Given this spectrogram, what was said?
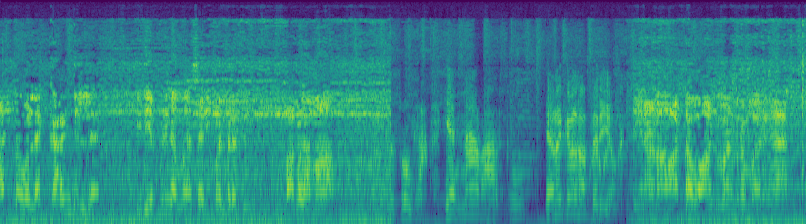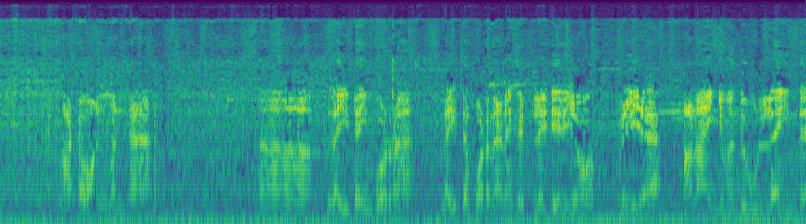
ஆட்டோல கரண்ட் இல்ல. இது எப்படி நம்ம சரி பண்றது? பார்க்கலாமா? என்னவா இருக்கும் எனக்கு என்னடா தெரியும்? நான் ஆட்டோ ஆன் பண்றேன் பாருங்க. ஆட்டோ ஆன் பண்ணிட்டேன். லைட்டையும் போடுறேன். லைட்டை போட்டேன்னா எனக்கு ஹெட்லைட் எரியும் வெளியே. ஆனா இங்க வந்து உள்ள இந்த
